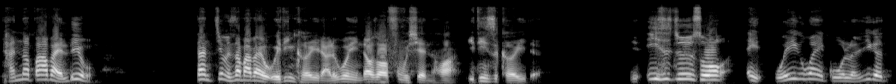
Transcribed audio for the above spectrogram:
谈到八百六，但基本上八百五一定可以啦。如果你到时候付现的话，一定是可以的。意思就是说，哎、我一个外国人，一个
